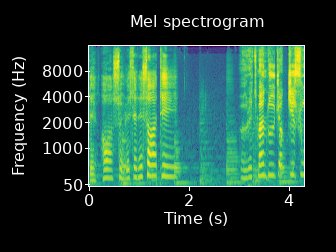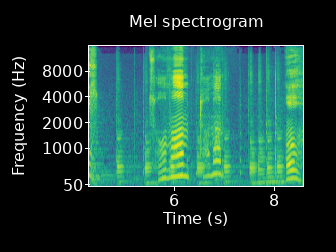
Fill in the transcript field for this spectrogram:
Deha söylesene saati. Öğretmen duyacak cesur. Tamam, tamam. Oh,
